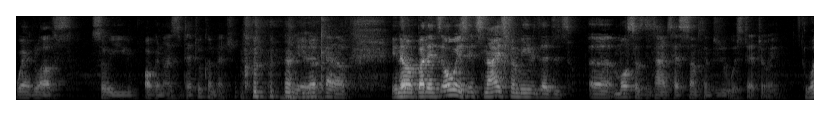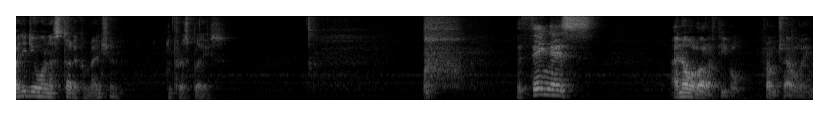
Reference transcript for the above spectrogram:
wear gloves, so you organize a tattoo convention, yeah. you know, kind of, you know. But it's always it's nice for me that it's uh, most of the times has something to do with tattooing. Why did you want to start a convention in first place? The thing is, I know a lot of people from traveling,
